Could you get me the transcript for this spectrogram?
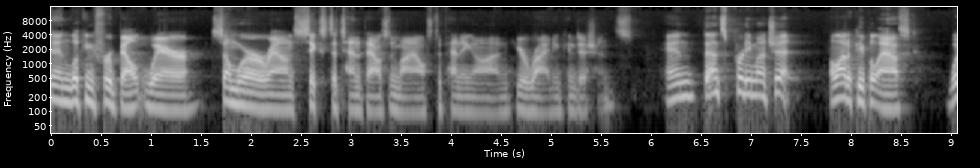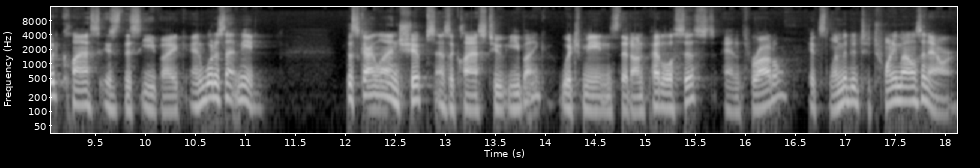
then looking for belt wear somewhere around six to 10,000 miles, depending on your riding conditions. And that's pretty much it. A lot of people ask, what class is this e-bike and what does that mean? The Skyline ships as a class 2 e-bike, which means that on pedal assist and throttle, it's limited to 20 miles an hour.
